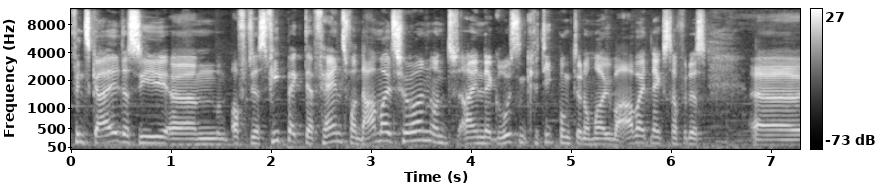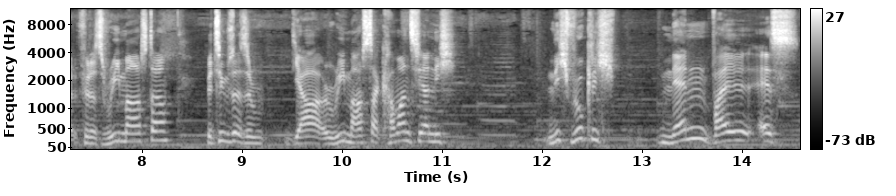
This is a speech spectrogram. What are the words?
finde es geil, dass sie ähm, auf das Feedback der Fans von damals hören und einen der größten Kritikpunkte nochmal überarbeiten, extra für das, äh, für das Remaster. Beziehungsweise, ja, Remaster kann man es ja nicht, nicht wirklich nennen, weil es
